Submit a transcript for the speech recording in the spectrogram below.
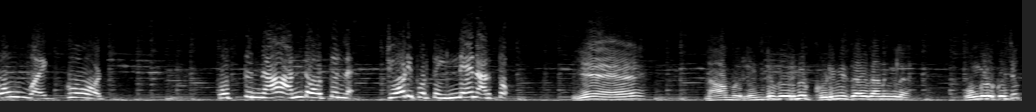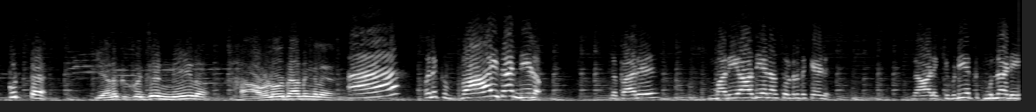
ஓ மை காட் ஒத்துன்னா அந்த ஒத்து இல்ல. ஜோடி பொருத்தம் இல்லேன்னு அர்த்தம். ஏன்? நாம ரெண்டு பேருமே குடுமி சாய்தானுங்களே. உங்களுக்கு கொஞ்சம் குட்டை எனக்கு கொஞ்சம் நீளம். அவ்வளவுதானுங்களே. உனக்கு வாய் தான் நீளம். இந்த பாரு மரியாதையா நான் சொல்றது கேளு. நாளைக்கு விடியத்துக்கு முன்னாடி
